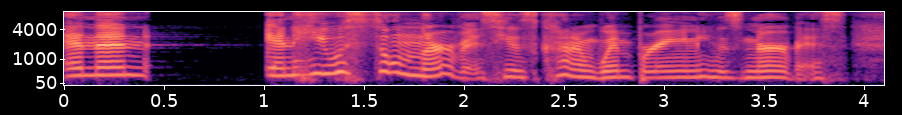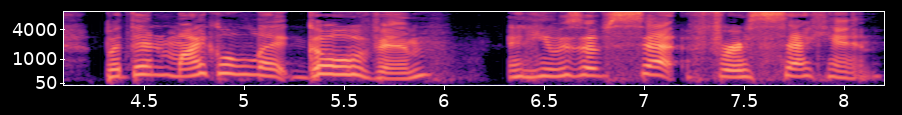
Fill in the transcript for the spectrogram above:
And then, and he was still nervous. He was kind of whimpering, he was nervous. But then Michael let go of him, and he was upset for a second.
